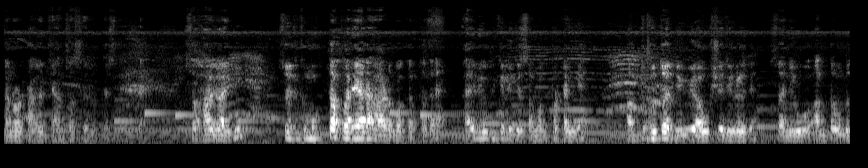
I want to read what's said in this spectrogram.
ಕನ್ವರ್ಟ್ ಆಗೋ ಚಾನ್ಸಸ್ ಇರುತ್ತೆ ಸೊ ಹಾಗಾಗಿ ಸೊ ಇದಕ್ಕೆ ಮುಕ್ತ ಪರಿಹಾರ ಆಡ್ಬೇಕಂತಂದ್ರೆ ಆಯುರ್ವೇದಿಕಲಿಗೆ ಸಂಬಂಧಪಟ್ಟಂಗೆ ಅದ್ಭುತ ದಿವ್ಯ ಔಷಧಿಗಳಿದೆ. ಸೊ ನೀವು ಅಂತ ಒಂದು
